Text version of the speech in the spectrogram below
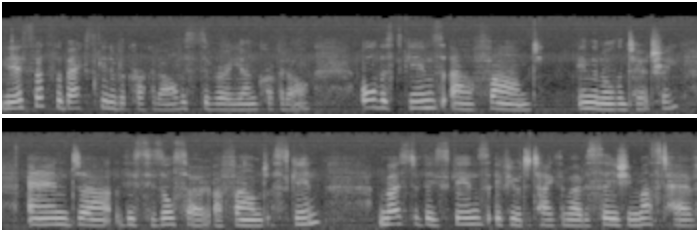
yes, that's the back skin of a crocodile. This is a very young crocodile. All the skins are farmed in the Northern Territory, and uh, this is also a farmed skin. Most of these skins, if you were to take them overseas, you must have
